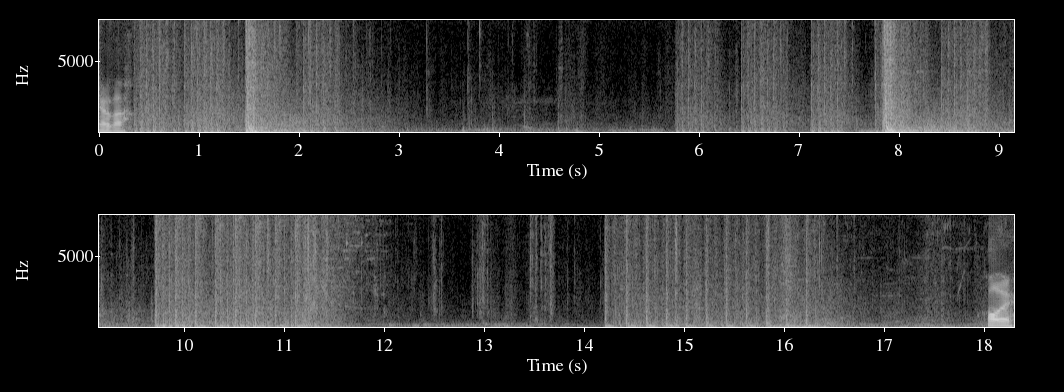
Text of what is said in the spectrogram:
Mierda. Joder.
